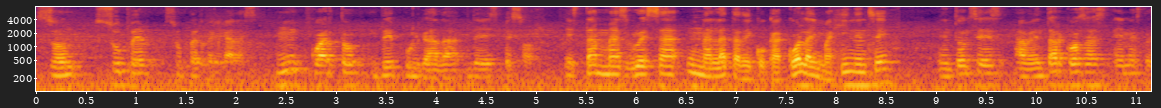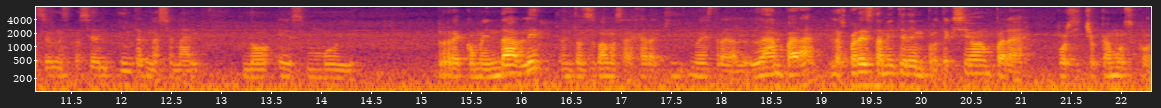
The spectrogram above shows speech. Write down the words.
son súper súper delgadas. Un cuarto de pulgada de espesor está más gruesa una lata de coca cola imagínense entonces, aventar cosas en la Estación Espacial Internacional no es muy recomendable. Entonces vamos a dejar aquí nuestra lámpara. Las paredes también tienen protección para por si chocamos con,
